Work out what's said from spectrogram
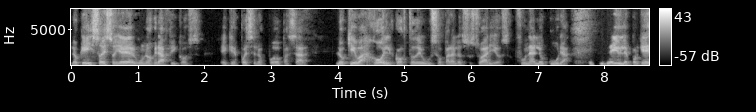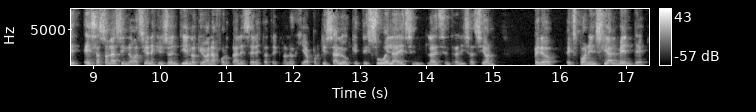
Lo que hizo eso, y hay algunos gráficos eh, que después se los puedo pasar, lo que bajó el costo de uso para los usuarios fue una locura. Es increíble porque esas son las innovaciones que yo entiendo que van a fortalecer esta tecnología, porque es algo que te sube la, la descentralización, pero exponencialmente,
